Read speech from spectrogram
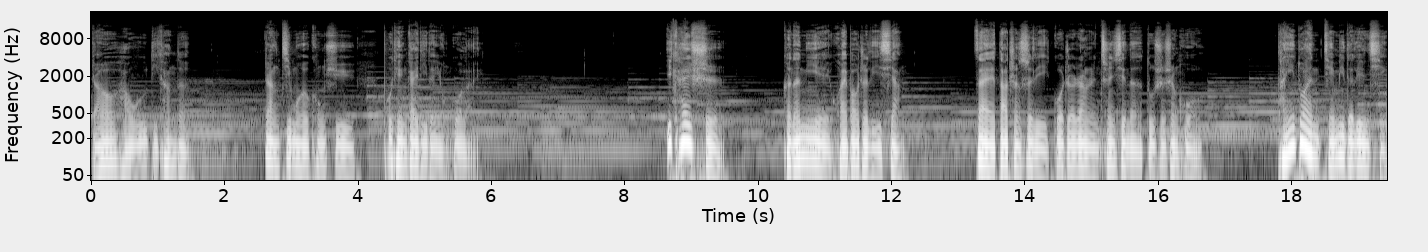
然后毫无抵抗的让寂寞和空虚铺天盖地的涌过来。一开始，可能你也怀抱着理想，在大城市里过着让人称羡的都市生活，谈一段甜蜜的恋情。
